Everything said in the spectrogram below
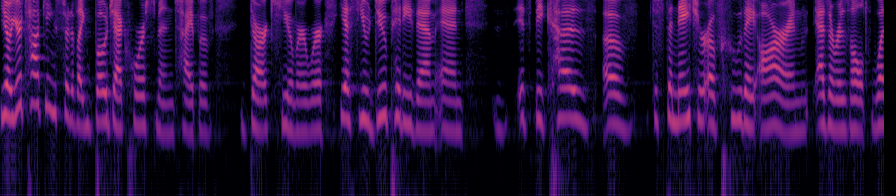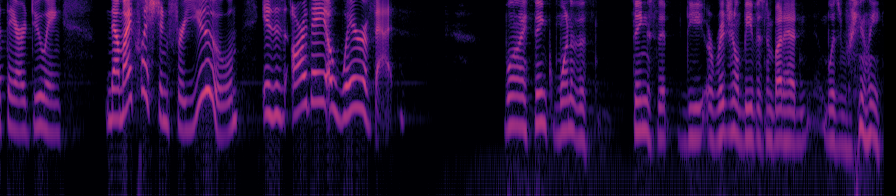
you know, you're talking sort of like BoJack Horseman type of dark humor where yes, you do pity them and it's because of just the nature of who they are and as a result what they are doing. Now, my question for you is is are they aware of that? Well, I think one of the th- things that the original Beavis and Butthead was really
